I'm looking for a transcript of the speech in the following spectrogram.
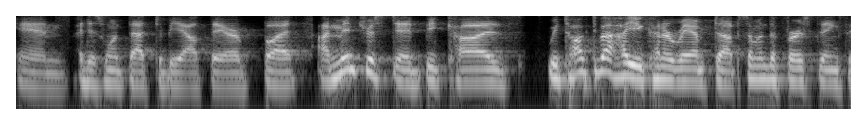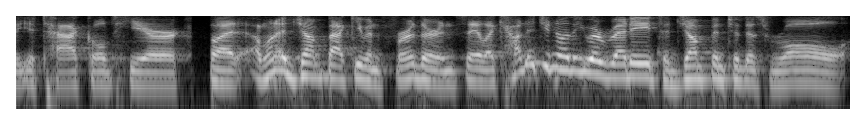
And I just want that to be out there. But I'm interested because we talked about how you kind of ramped up some of the first things that you tackled here, but I want to jump back even further and say, like, how did you know that you were ready to jump into this role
